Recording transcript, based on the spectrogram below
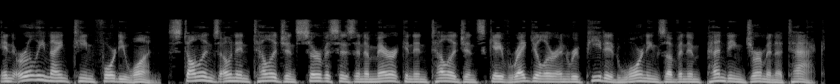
In early 1941, Stalin's own intelligence services and American intelligence gave regular and repeated warnings of an impending German attack.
